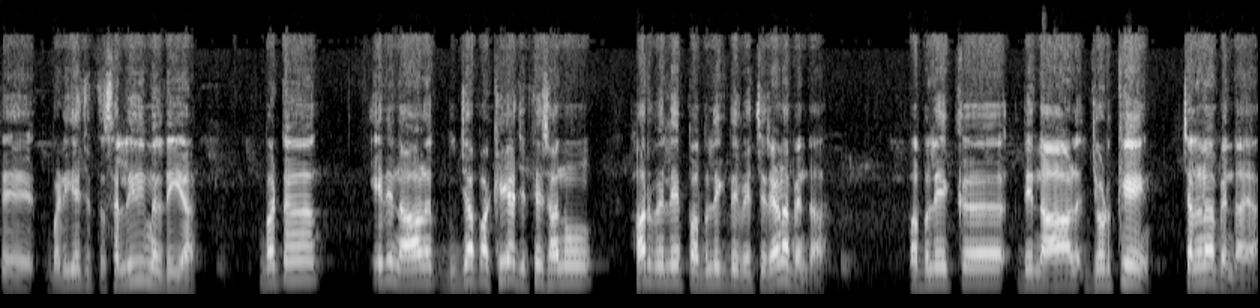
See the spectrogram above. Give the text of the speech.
ਤੇ ਬੜੀ ਇਹ ਚ ਤਸੱਲੀ ਵੀ ਮਿਲਦੀ ਆ। ਬਟ ਇਹਦੇ ਨਾਲ ਦੂਜਾ ਪੱਖ ਇਹ ਆ ਜਿੱਥੇ ਸਾਨੂੰ ਹਰ ਵੇਲੇ ਪਬਲਿਕ ਦੇ ਵਿੱਚ ਰਹਿਣਾ ਪੈਂਦਾ। ਪਬਲਿਕ ਦੇ ਨਾਲ ਜੁੜ ਕੇ ਚੱਲਣਾ ਪੈਂਦਾ ਆ।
